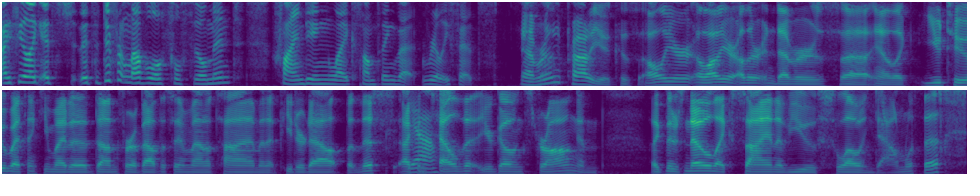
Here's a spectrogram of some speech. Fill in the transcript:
I feel like it's it's a different level of fulfillment finding like something that really fits. Yeah, I'm so. really proud of you because all your a lot of your other endeavors, uh, you know, like YouTube, I think you might have done for about the same amount of time, and it petered out. But this, I yeah. can tell that you're going strong, and like there's no like sign of you slowing down with this.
